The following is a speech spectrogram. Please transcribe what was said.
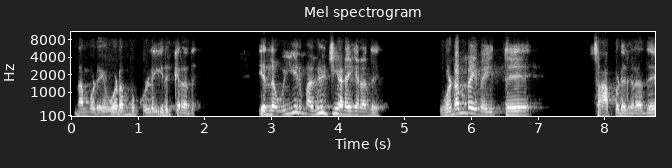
நம்முடைய உடம்புக்குள்ளே இருக்கிறது. இந்த உயிர் மகிழ்ச்சி அடைகிறது. உடம்பை வைத்து சாப்பிடுகிறது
